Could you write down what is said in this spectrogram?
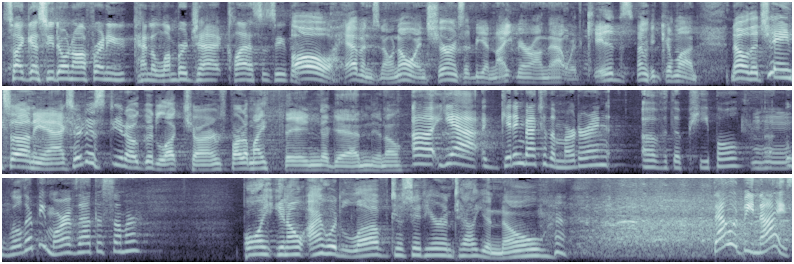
so I guess you don't offer any kind of lumberjack classes either. Oh, heavens, no, no. Insurance would be a nightmare on that with kids. I mean, come on. No, the chainsaw and the axe are just, you know, good luck charms, part of my thing again, you know. Uh, yeah, getting back to the murdering of the people, uh, will there be more of that this summer? Boy, you know, I would love to sit here and tell you no. That would be nice.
